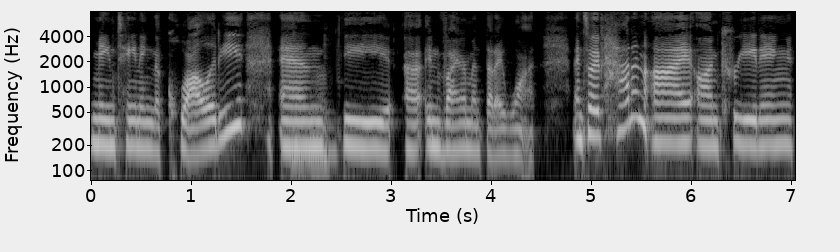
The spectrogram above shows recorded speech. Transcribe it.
maintaining the quality and Mhm. the uh, environment that I want. And so I've had an eye on creating.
